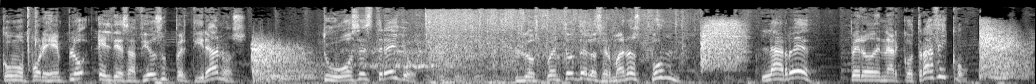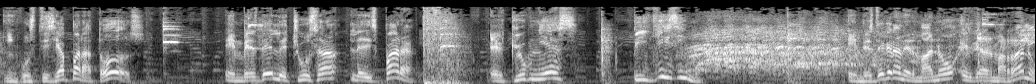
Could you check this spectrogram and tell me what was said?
como por ejemplo el desafío supertiranos, tu voz estrello, los cuentos de los hermanos Pum, la red, pero de narcotráfico, injusticia para todos. En vez de lechuza, le dispara. El Club Nies, pillísimo. En vez de gran hermano, el gran marrano.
